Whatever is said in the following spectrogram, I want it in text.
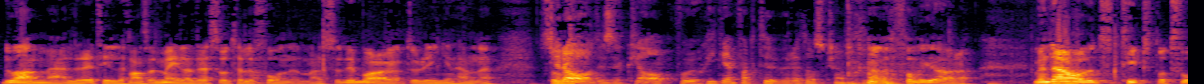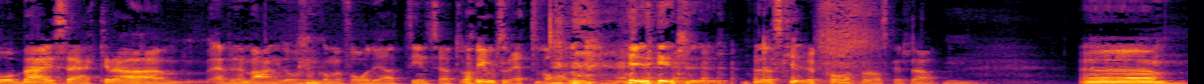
du anmäler dig till. Det fanns en mailadress och telefonnummer. Så det är bara att du ringer henne. Så Gratis reklam. Får vi skicka en faktura till oss kanske? det får vi göra. Men där har du ett tips på två bergsäkra evenemang då som kommer få dig att inse att du har gjort rätt val. När du skriver på för Oskarshamn. Ehm,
